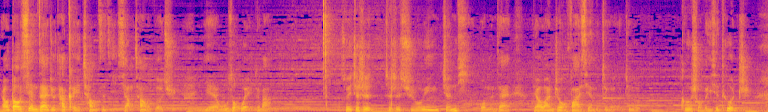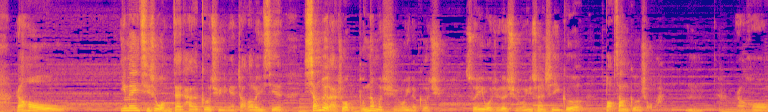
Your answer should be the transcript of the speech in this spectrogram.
然后到现在就他可以唱自己想唱的歌曲，也无所谓，对吧？所以这是这是许茹芸整体我们在聊完之后发现的这个这个歌手的一些特质，然后因为其实我们在他的歌曲里面找到了一些相对来说不那么许茹芸的歌曲，所以我觉得许茹芸算是一个宝藏歌手吧，嗯，然后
